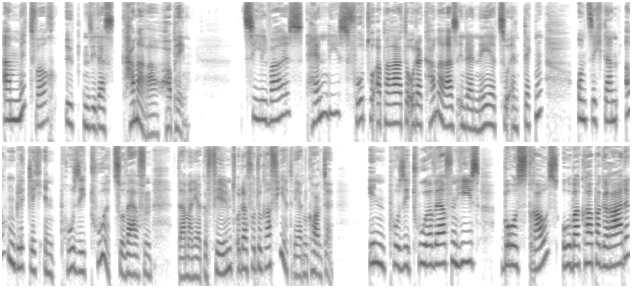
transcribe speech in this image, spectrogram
Am Mittwoch übten sie das Kamerahopping. Ziel war es, Handys, Fotoapparate oder Kameras in der Nähe zu entdecken und sich dann augenblicklich in Positur zu werfen, da man ja gefilmt oder fotografiert werden konnte. In Positur werfen hieß Brust raus, Oberkörper gerade,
